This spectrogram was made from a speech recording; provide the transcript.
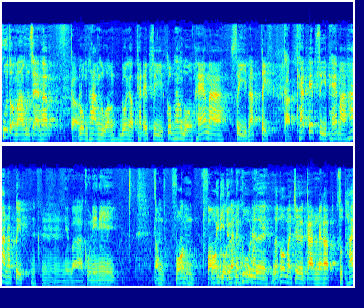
คู่ต่อมาคุณแซมครับก็กรมทางหลวงดวลกับแคท FC กรมทางหลวงแพ้มา 4 นัดติดครับ แคท FC แพ้มา 5 นัดติด อืมเรียกว่าคู่นี้นี่ต้องฟอร์มฟอร์มไม่ดีด้วยกันทั้งคู่นะ เลย แล้วก็มาเจอกันนะครับ สุดท้าย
